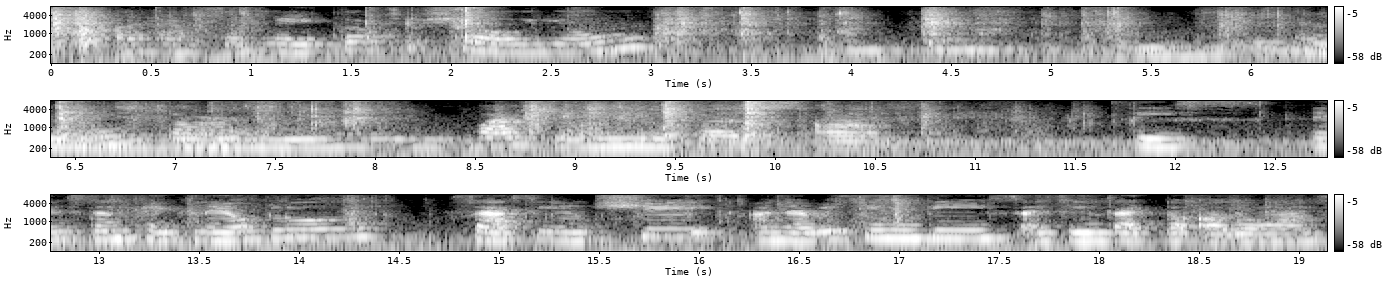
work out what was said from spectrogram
I have some makeup to show you. And let me start by showing you first um, these instant pink nail glue sassy and chic. I never seen these i seen like the other ones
